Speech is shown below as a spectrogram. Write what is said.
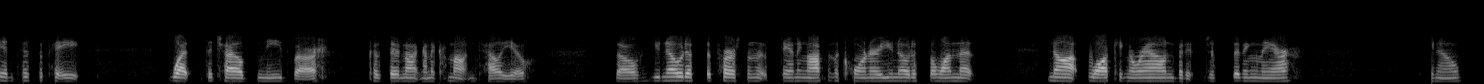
anticipate what the child's needs are because they're not going to come out and tell you. So you notice the person that's standing off in the corner. You notice the one that's not walking around but it's just sitting there. You know,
